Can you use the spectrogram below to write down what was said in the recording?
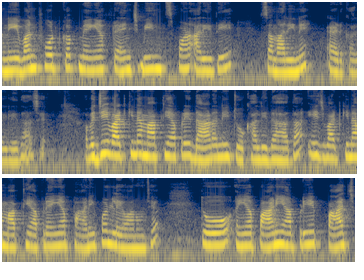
અને વન ફોર્થ કપ મેં અહીંયા ફ્રેન્ચ બીન્સ પણ આ રીતે સમારીને એડ કરી લીધા છે. હવે જે વાટકીના માપથી આપણે દાળ અને ચોખા લીધા હતા, એ જ વાટકીના માપથી આપણે અહીંયા પાણી પણ લેવાનું છે. તો અહીંયા પાણી આપણે પાંચ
